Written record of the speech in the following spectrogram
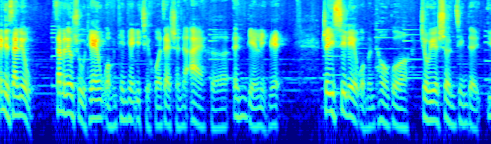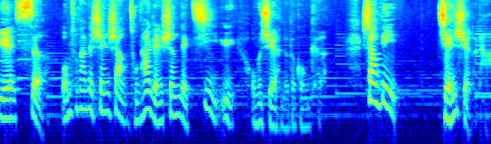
恩典三六五，三百六十五天，我们天天一起活在神的爱和恩典里面。这一系列，我们透过旧约圣经的约瑟，我们从他的身上，从他人生的际遇，我们学很多的功课。上帝拣选了他，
